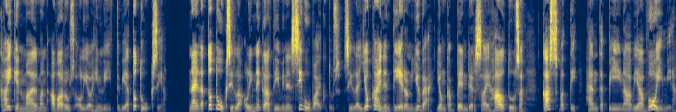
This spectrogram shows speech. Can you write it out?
kaiken maailman avaruusolioihin liittyviä totuuksia. Näillä totuuksilla oli negatiivinen sivuvaikutus, sillä jokainen tiedon jyvä, jonka Bender sai haltuunsa, kasvatti häntä piinaavia voimia.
